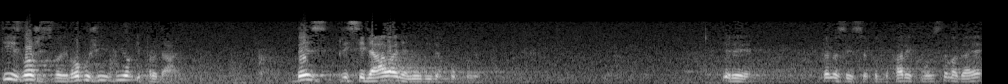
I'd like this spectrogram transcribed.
Ti izloži svoju robu živ bio i prodaj. Bez prisiljavanja ljudi da kupuju. Jer je, prenosi se kod Buhari muslima da je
